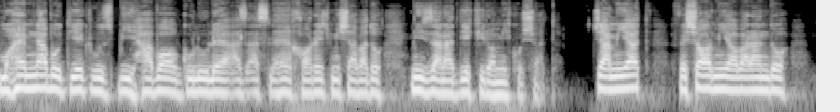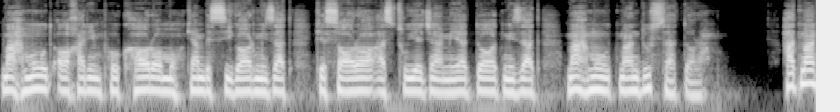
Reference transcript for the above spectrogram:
مهم نبود یک روز بی هوا گلوله از اسلحه خارج می شود و می زند یکی را می کشد. جمعیت فشار می آورند و محمود آخرین پک ها را محکم به سیگار می‌زد که سارا از توی جمعیت داد می‌زد محمود من دوستت دارم حتما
